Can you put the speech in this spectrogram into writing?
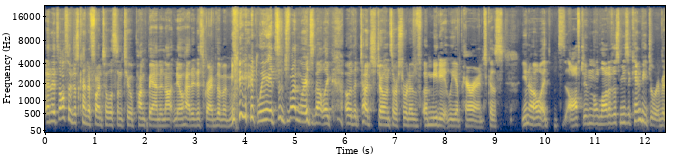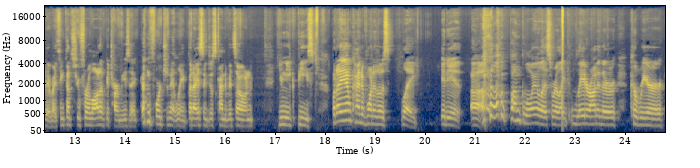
And it's also just kind of fun to listen to a punk band and not know how to describe them immediately. It's it's fun where it's not like, oh, the touchstones are sort of immediately apparent because, you know, it's often a lot of this music can be derivative. I think that's true for a lot of guitar music, unfortunately. But I just kind of its own unique beast. But I am kind of one of those like idiot uh, punk loyalists where like later on in their career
